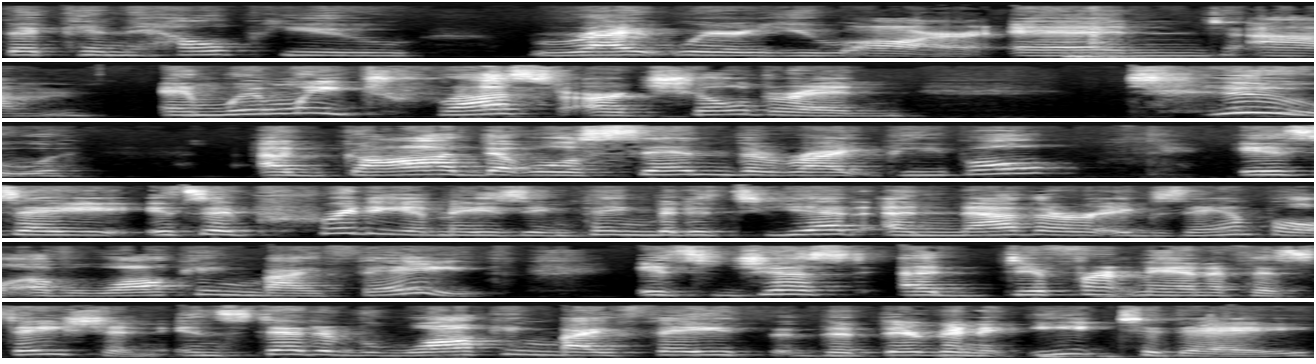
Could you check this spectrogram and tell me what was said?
that can help you right where you are. And um and when we trust our children to a God that will send the right people it's a it's a pretty amazing thing but it's yet another example of walking by faith. It's just a different manifestation. Instead of walking by faith that they're going to eat today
